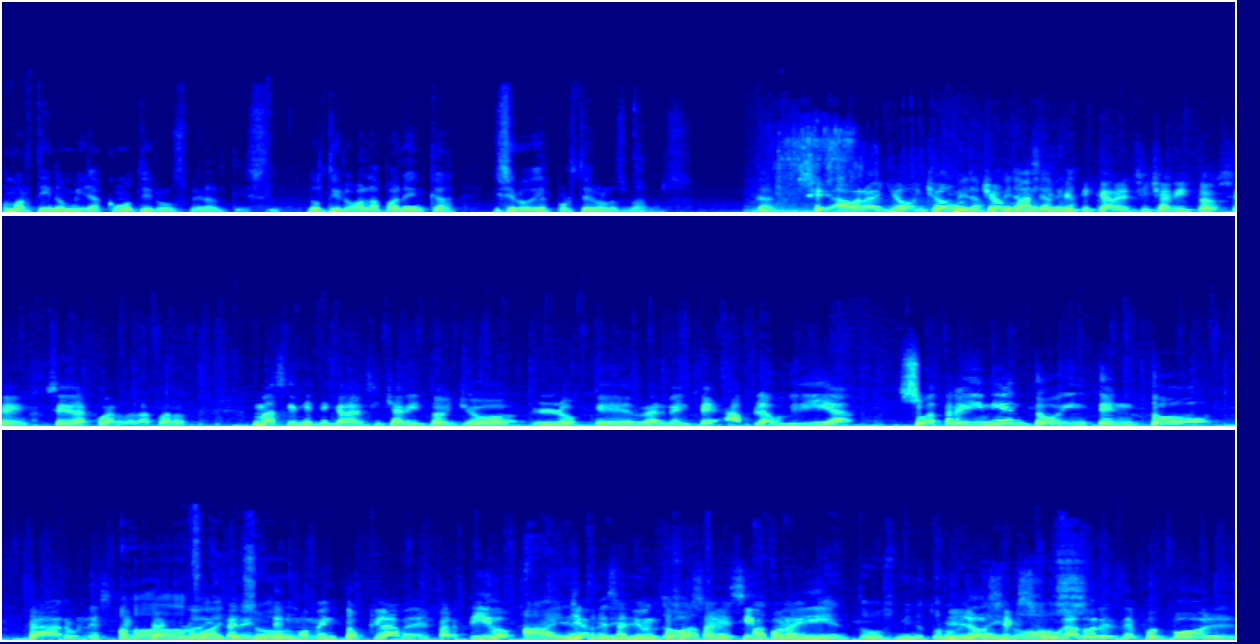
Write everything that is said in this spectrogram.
a Martino, mira cómo tiro los penaltis. Lo tiró a la panenca y se lo dio el portero a las manos. Claro. Sí, ahora yo, yo, Mira, yo mira, más mira, que criticar al Chicharito, sí, sí, de acuerdo, de acuerdo. Más que criticar al Chicharito, yo lo que realmente aplaudiría, su atrevimiento, intentó dar un espectáculo Ah, diferente en un momento clave del partido. De ya me salieron todos a decir por ahí, los 92. exjugadores de fútbol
